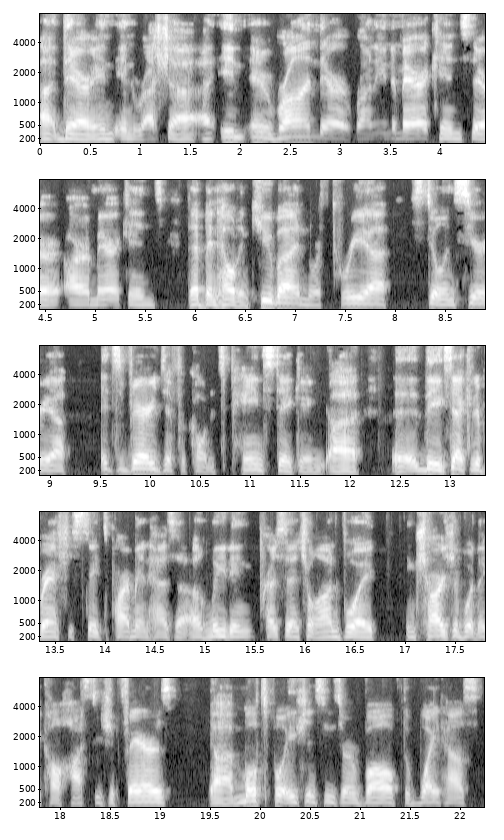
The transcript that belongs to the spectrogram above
uh, there in in Russia. Uh, in, in, Iran, there are Iranian Americans. There are Americans that have been held in Cuba and North Korea, still in Syria. It's very difficult. It's painstaking. Uh, uh, the executive branch, the State Department, has a, a, leading presidential envoy in charge of what they call hostage affairs. Uh, multiple agencies are involved. The White House.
